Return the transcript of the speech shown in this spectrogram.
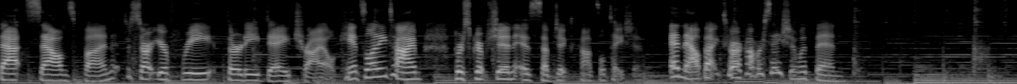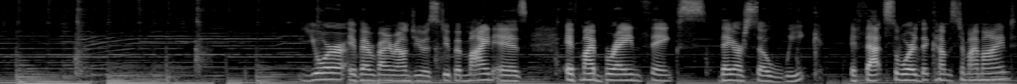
that sounds fun to start your free 30-day trial. Cancel anytime. Prescription is subject to consultation. And now back to our conversation with Ben. Your if everybody around you is stupid. Mine is if my brain thinks they are so weak, if that's the word that comes to my mind,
